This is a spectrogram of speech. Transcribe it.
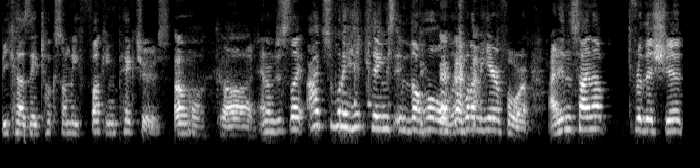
because they took so many fucking pictures. Oh god. And I'm just like, I just want to hit things in the hole. That's what I'm here for. I didn't sign up for this shit.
